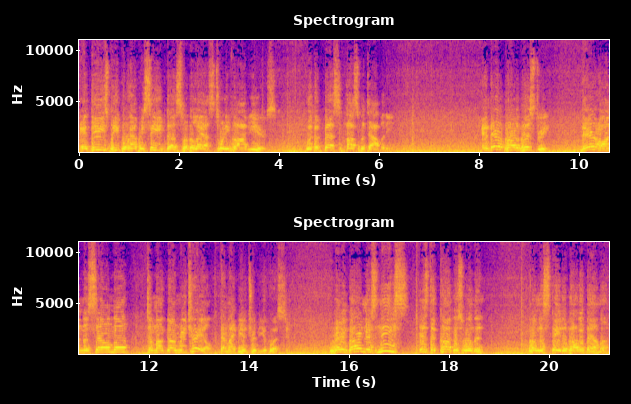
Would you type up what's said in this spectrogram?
And these people have received us for the last 25 years with the best hospitality. And they're a part of history. They're on the Selma to Montgomery Trail. That might be a trivia question. Reverend Gardner's niece is the congresswoman from the state of Alabama,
